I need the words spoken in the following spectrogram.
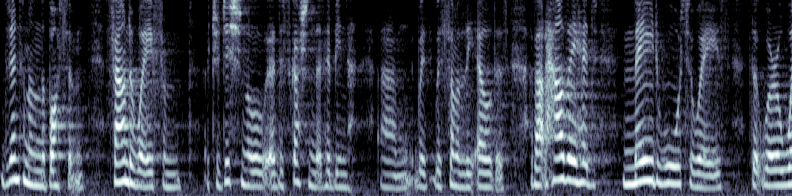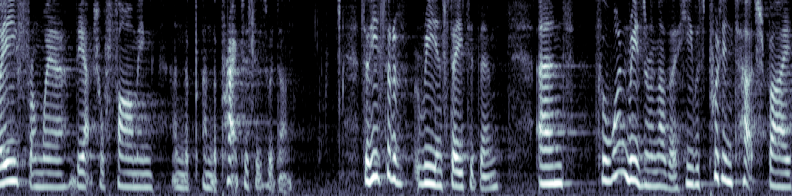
the gentleman on the bottom found a way from a traditional uh, discussion that had been um, with, with some of the elders about how they had made waterways that were away from where the actual farming and the, and the practices were done. So he sort of reinstated them. And for one reason or another, he was put in touch by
